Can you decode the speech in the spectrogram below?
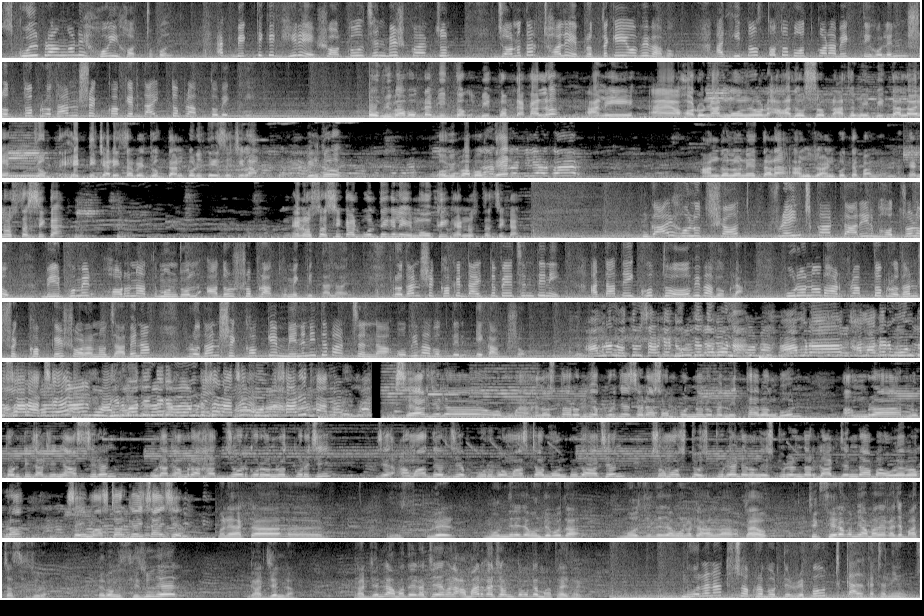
School প্রাঙ্গণে হই হট্টগোল। এক ব্যক্তিকে ঘিরে শট তুলছেন বেশ কয়েকজন। জনতার ঢলে প্রত্যেকেই অভিভাবক। আর ইতস্তত বোধ করা ব্যক্তি হলেন সদ্য প্রধান শিক্ষকের দায়িত্বপ্রাপ্ত ব্যক্তি। অভিভাবকরা বিক্ষোভ দেখাল। আমি হরনাথ মন্ডল আদর্শ প্রাথমিক বিদ্যালয়ে যোগ, হেড টিচার হিসাবে যোগদান করিতে এসেছিলাম। কিন্তু অভিভাবকদের আন্দোলনের দ্বারা আমি জয়েন করতে পারলাম না। হেনস্থার শিকার। হেনস্থার শিকার বলতে গেলে এই মৌখিক হেনস্থার শিকার। গায়ে হলুদ শার্ট ফ্রেঞ্চ কার দাড়ির ভদ্রলোক বীরভূমের হরনাথ মণ্ডল আদর্শ প্রাথমিক বিদ্যালয়। প্রধান শিক্ষকের দায়িত্ব পেয়েছেন তিনি আর তাতেই ক্ষুব্ধ অভিভাবকরা। পুরনো ভারপ্রাপ্ত প্রধান শিক্ষককে সরানো যাবে না প্রধান শিক্ষককে মেনে নিতে পারছেন না অভিভাবকদের একাংশ। আমরা নতুন স্যারকে ঢুকতে দেবো না। আমরা আমাদের মন্টু স্যার আছে দীর্ঘদিন থেকে মন্টু স্যার আছে মন্টু স্যারই থাকবে। স্যার যেটা হেনস্থার অভিযোগ করেছে সেটা সম্পূর্ণরূপে মিথ্যা এবং ভুল। আমরা নতুন টিচার যিনি আসছিলেন ওনাকে আমরা হাত জোড় করে অনুরোধ করেছি যে আমাদের যে পূর্ব মাস্টার মন্টুদা আছেন সমস্ত স্টুডেন্ট এবং স্টুডেন্টদের গার্জেনরা বা অভিভাবকরা সেই মাস্টারকেই চাইছেন। মানে একটা স্কুলের মন্দিরে যেমন দেবতা মসজিদে যেমন একটা আল্লাহ যাই হোক ঠিক সেরকমই আমাদের কাছে বাচ্চা শিশুরা এবং শিশুদের গার্জেনরা গার্জেনরা আমাদের কাছে মানে আমার কাছে অন্তপক্ষে মাথায় থাকে। ভোলানাথ চক্রবর্তীর রিপোর্ট, ক্যালকাটা নিউজ।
